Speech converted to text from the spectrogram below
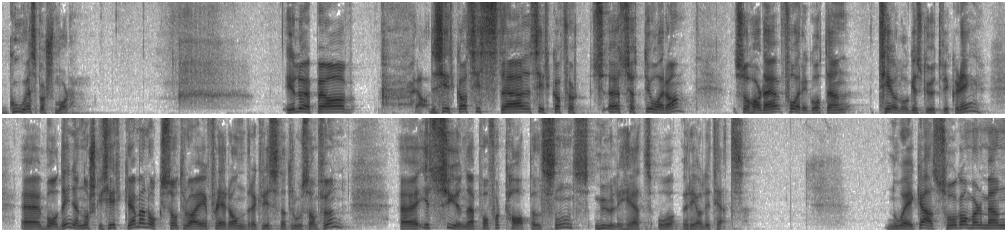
Gode spørsmål. I løpet av ja, de cirka, siste ca. 70 åra så har det foregått en teologisk utvikling eh, både innen Den norske kirke, men også tror jeg, i flere andre kristne trossamfunn Eh, i synet på fortapelsens mulighet og realitet. Nå er ikke jeg så gammel, men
